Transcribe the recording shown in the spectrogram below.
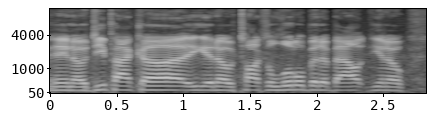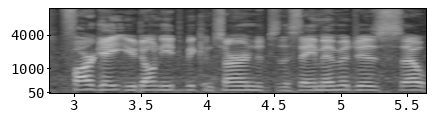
You know, Deepak, uh, you know, talked a little bit about, you know, Fargate, you don't need to be concerned, it's the same images. So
